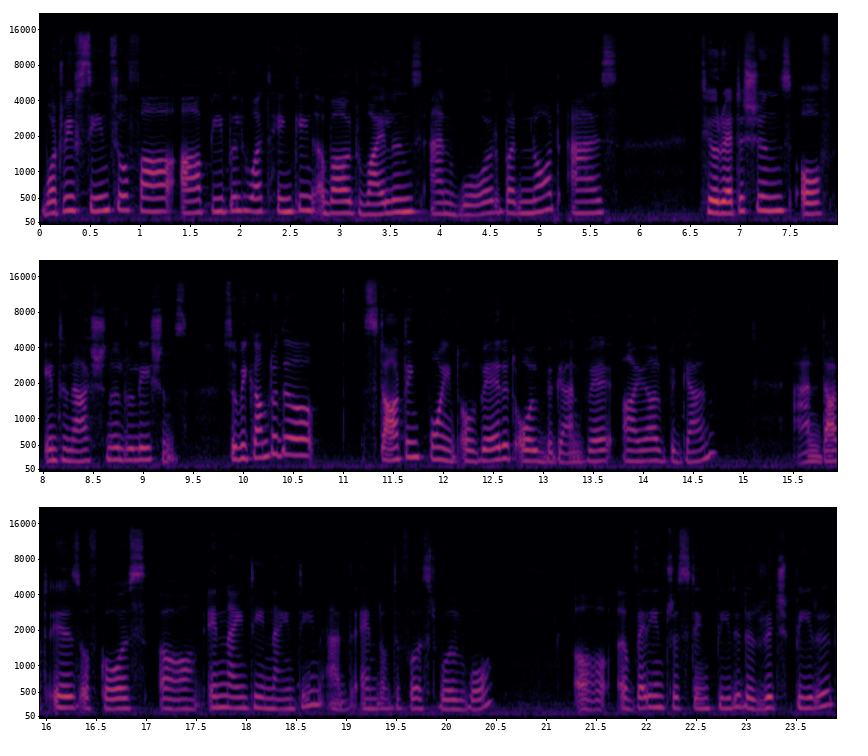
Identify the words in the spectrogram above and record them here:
What we've seen so far are people who are thinking about violence and war, but not as theoreticians of international relations. So we come to the starting point of where it all began, where IR began, and that is, of course, uh, in 1919 at the end of the First World War. Uh, a very interesting period, a rich period,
